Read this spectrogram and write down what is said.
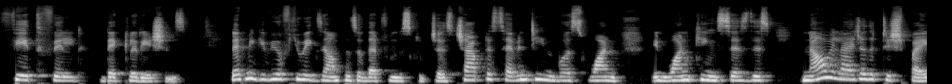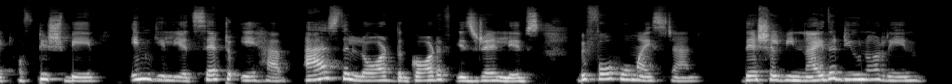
faith filled declarations. Let me give you a few examples of that from the scriptures. Chapter 17, verse 1 in 1 King says this Now Elijah the Tishbite of Tishbe in Gilead said to Ahab, As the Lord, the God of Israel lives, before whom I stand. There shall be neither dew nor rain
